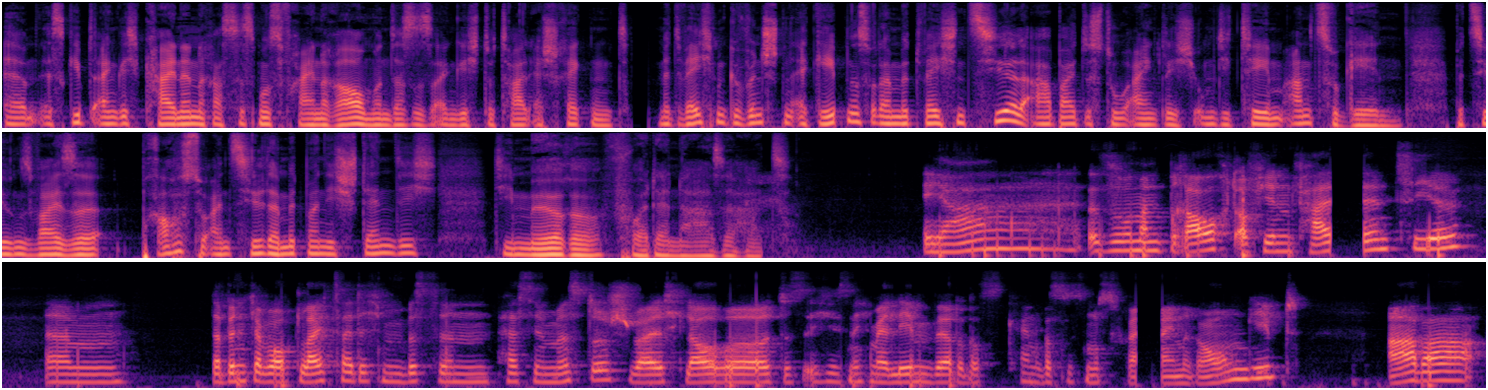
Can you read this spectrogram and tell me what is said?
äh, es gibt eigentlich keinen rassismusfreien Raum und das ist eigentlich total erschreckend. Mit welchem gewünschten Ergebnis oder mit welchem Ziel arbeitest du eigentlich, um die Themen anzugehen? Beziehungsweise brauchst du ein Ziel, damit man nicht ständig die Möhre vor der Nase hat? Ja, also man braucht auf jeden Fall ein Ziel. Ähm, da bin ich aber auch gleichzeitig ein bisschen pessimistisch, weil ich glaube, dass ich es nicht mehr leben werde, dass es keinen rassismusfreien Raum gibt. Aber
